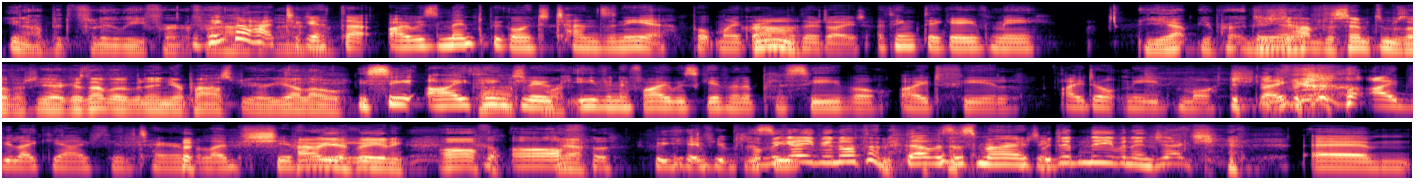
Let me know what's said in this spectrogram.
you know, a bit fluey for. I think I had to get that. I was meant to be going to Tanzania, but my ah. grandmother died. I think they gave me. Yep. You, did you have the symptoms of it? Yeah, because that would have been in your passport, your yellow. You see, I think, Luke, even if I was given a placebo, I'd feel I don't need much. Like I'd be like, yeah, I feel terrible. I'm shivering. How are you feeling? Awful. Awful. Yeah. We gave you a But placebo. we gave you nothing. that was a smartie. we didn't even inject you. Um,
